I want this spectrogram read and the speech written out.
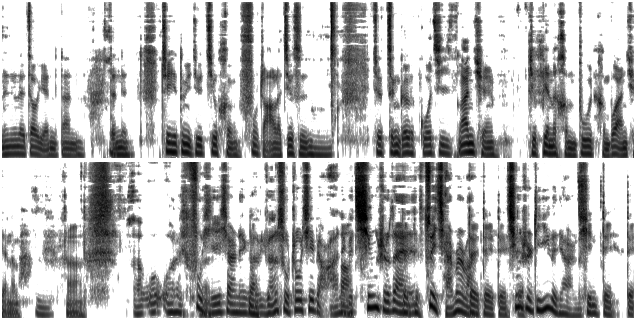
能用来造原子弹呢等等，这些东西就就很复杂了，就是嗯。就整个国际安全就变得很不很不安全了嘛嗯。啊。呃，我我复习一下那个嗯元素周期表啊，那啊个氢是在最前面吧？对对对，氢是第一个第二个。氢，对对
